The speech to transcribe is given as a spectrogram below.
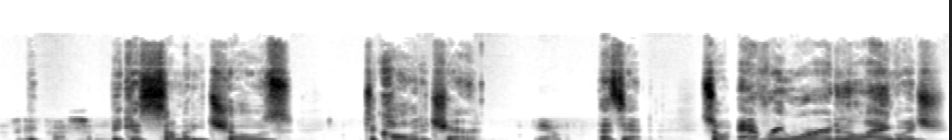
That's a good question. Because somebody chose to call it a chair. Yeah. That's it. So every word in the language,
